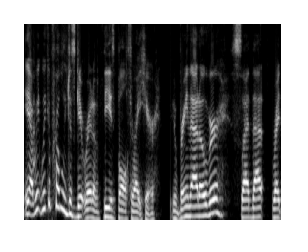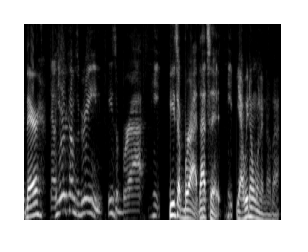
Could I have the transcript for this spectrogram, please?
Yeah, we, we could probably just get rid of these both right here. You'll bring that over, slide that right there. Now here comes Green. He's a brat. He He's a brat. That's it. Yeah, we don't want to know that.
